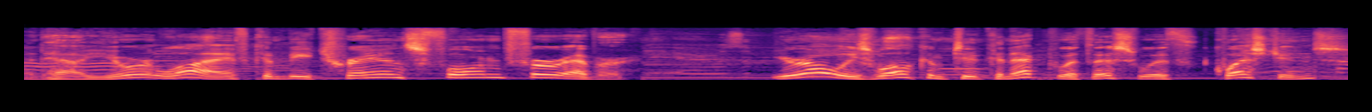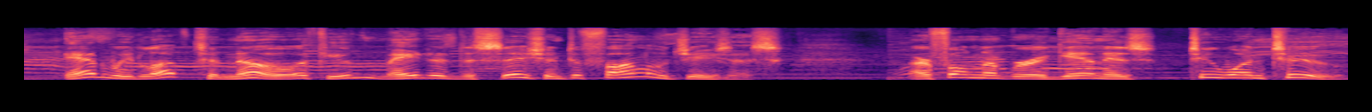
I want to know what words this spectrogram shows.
and how your life can be transformed forever. You're always welcome to connect with us with questions, and we'd love to know if you've made a decision to follow Jesus. Our phone number again is 212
